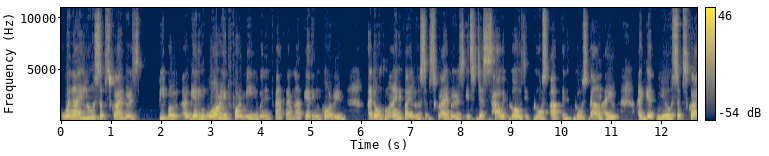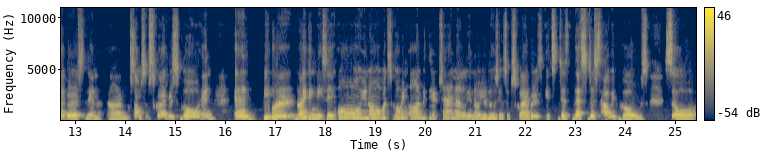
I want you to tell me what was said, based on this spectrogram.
when I lose subscribers, people are getting worried for me. When in fact I'm not getting worried. I don't mind if I lose subscribers. It's just how it goes. It goes up and it goes down. I I get new subscribers, then um, some subscribers go, and and people are writing me saying, "Oh, you know what's going on with your channel? You know you're losing subscribers." It's just that's just how it goes. So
